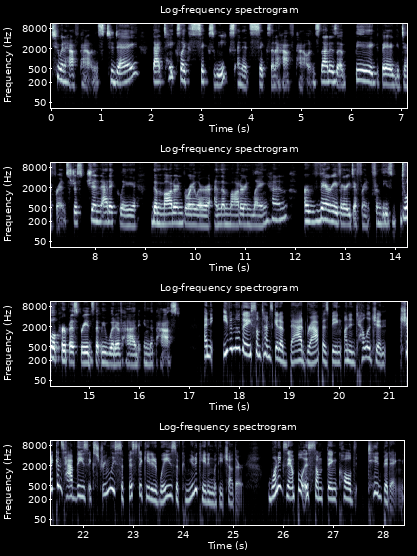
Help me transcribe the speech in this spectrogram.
two and a half pounds. Today, that takes like six weeks and it's six and a half pounds. That is a big, big difference. Just genetically, the modern broiler and the modern laying hen are very, very different from these dual purpose breeds that we would have had in the past. And even though they sometimes get a bad rap as being unintelligent, chickens have these extremely sophisticated ways of communicating with each other. One example is something called tidbitting.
